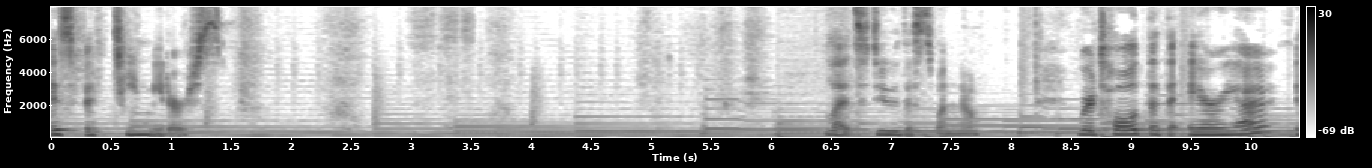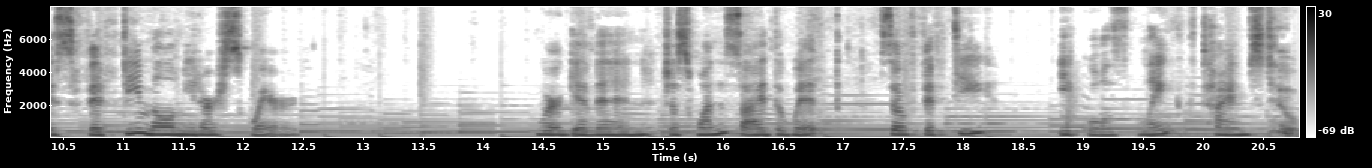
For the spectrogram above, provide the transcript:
is 15 meters. Let's do this one now. We're told that the area is 50 millimeters squared. We're given just one side, the width, so 50 equals length times 2.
